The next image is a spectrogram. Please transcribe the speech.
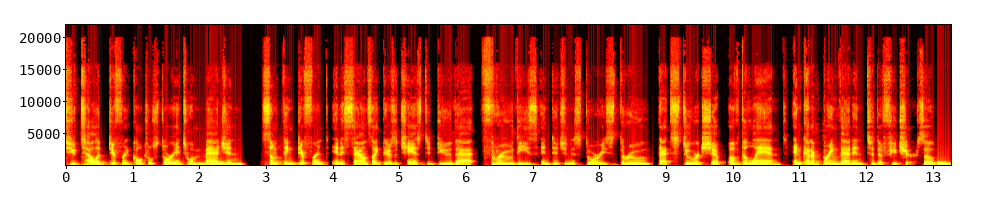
to tell a different cultural story and to mm-hmm. imagine mm-hmm. something different. And it sounds like there's a chance to do that through these indigenous stories, through that stewardship of the land and kind of bring that into the future. So mm-hmm.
